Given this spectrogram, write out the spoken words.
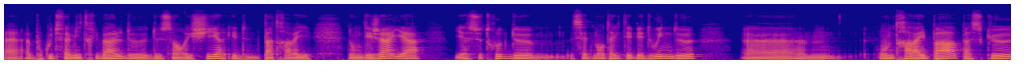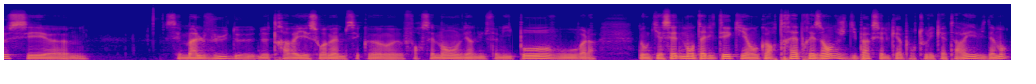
à beaucoup de familles tribales de, s'enrichir et de ne pas travailler. Donc déjà, il y a, y a ce truc de cette mentalité bédouine de on ne travaille pas parce que c'est c'est mal vu de, travailler soi-même. C'est que euh, forcément, on vient d'une famille pauvre ou voilà. Donc il y a cette mentalité qui est encore très présente. Je dis pas que c'est le cas pour tous les Qataris, évidemment,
